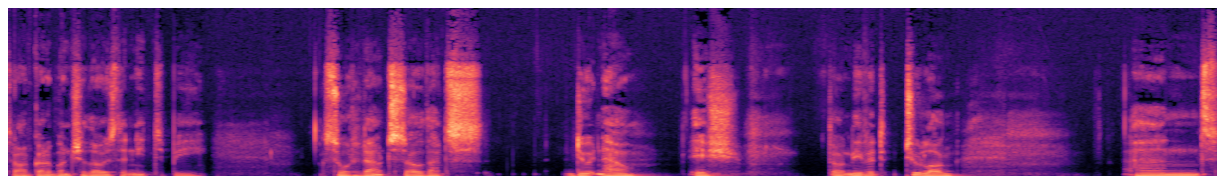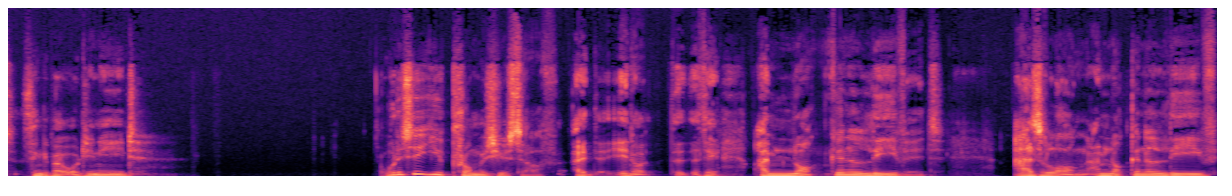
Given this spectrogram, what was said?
So I've got a bunch of those that need to be sorted out. So that's do it now ish. Don't leave it too long. And think about what you need. What is it you promise yourself? I, you know, the, the thing, I'm not going to leave it as long. I'm not going to leave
